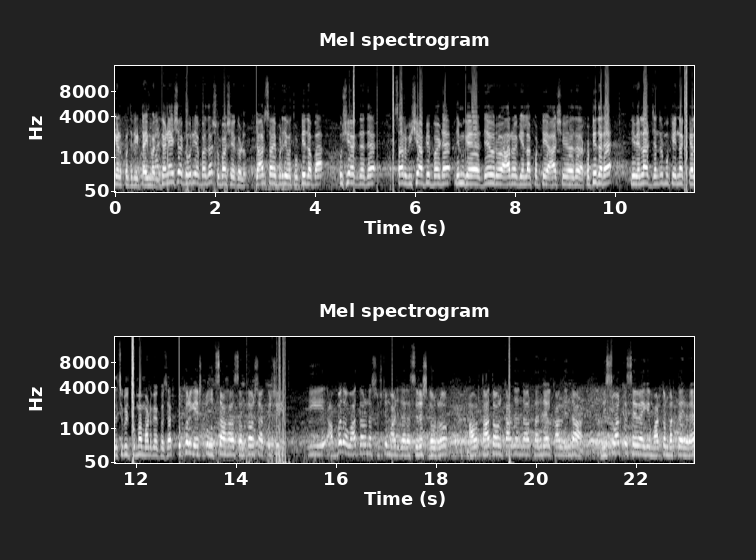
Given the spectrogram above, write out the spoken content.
ಕೇಳ್ಕೊತೀನಿ ಈ ಟೈಮಲ್ಲಿ. ಗಣೇಶ ಗೌರಿ ಹಬ್ಬದ ಶುಭಾಶಯಗಳು. ಜಾರ್ ಸಾಹೇಬ್ರದ್ದು ಇವತ್ತು ಹುಟ್ಟಿದಬ್ಬ ಖುಷಿ ಆಗ್ತದೆ. Sir, wish happy birthday. ನಿಮಗೆ ದೇವರು ಆರೋಗ್ಯ ಎಲ್ಲ ಕೊಟ್ಟು ಆಶೀರ್ವಾದ ಕೊಟ್ಟಿದ್ದಾರೆ. ನೀವೆಲ್ಲ ಜನರ ಮುಖ ಇನ್ನ ಕೆಲಸಗಳು ತುಂಬ ಮಾಡಬೇಕು ಸರ್. ಯುವಕರಿಗೆ ಎಷ್ಟು ಉತ್ಸಾಹ, ಸಂತೋಷ, ಖುಷಿ ಈ ಹಬ್ಬದ ವಾತಾವರಣ ಸೃಷ್ಟಿ ಮಾಡಿದ್ದಾರೆ ಸುರೇಶ್ ಗೌಡರು. ಅವ್ರ ತಾತ ಅವ್ರ ಕಾಲದಿಂದ, ಅವ್ರ ತಂದೆಯವ್ರ ಕಾಲದಿಂದ ನಿಸ್ವಾರ್ಥ ಸೇವೆಯಾಗಿ ಮಾಡ್ಕೊಂಡು ಬರ್ತಾ ಇದ್ದಾರೆ.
